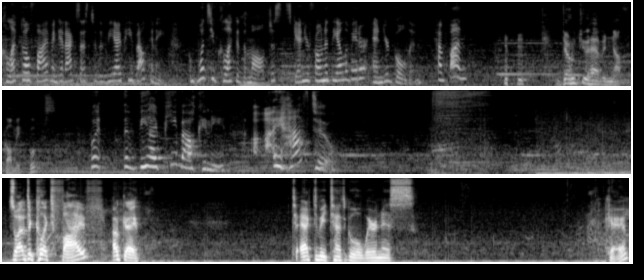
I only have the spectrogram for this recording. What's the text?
Collect all five and get access to the VIP balcony. Once you've collected them all, just scan your phone at the elevator and you're golden. Have fun. Don't you have enough comic books? But the VIP balcony. I, I have to. So I have to collect five? Okay. To activate tactical awareness. Okay.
